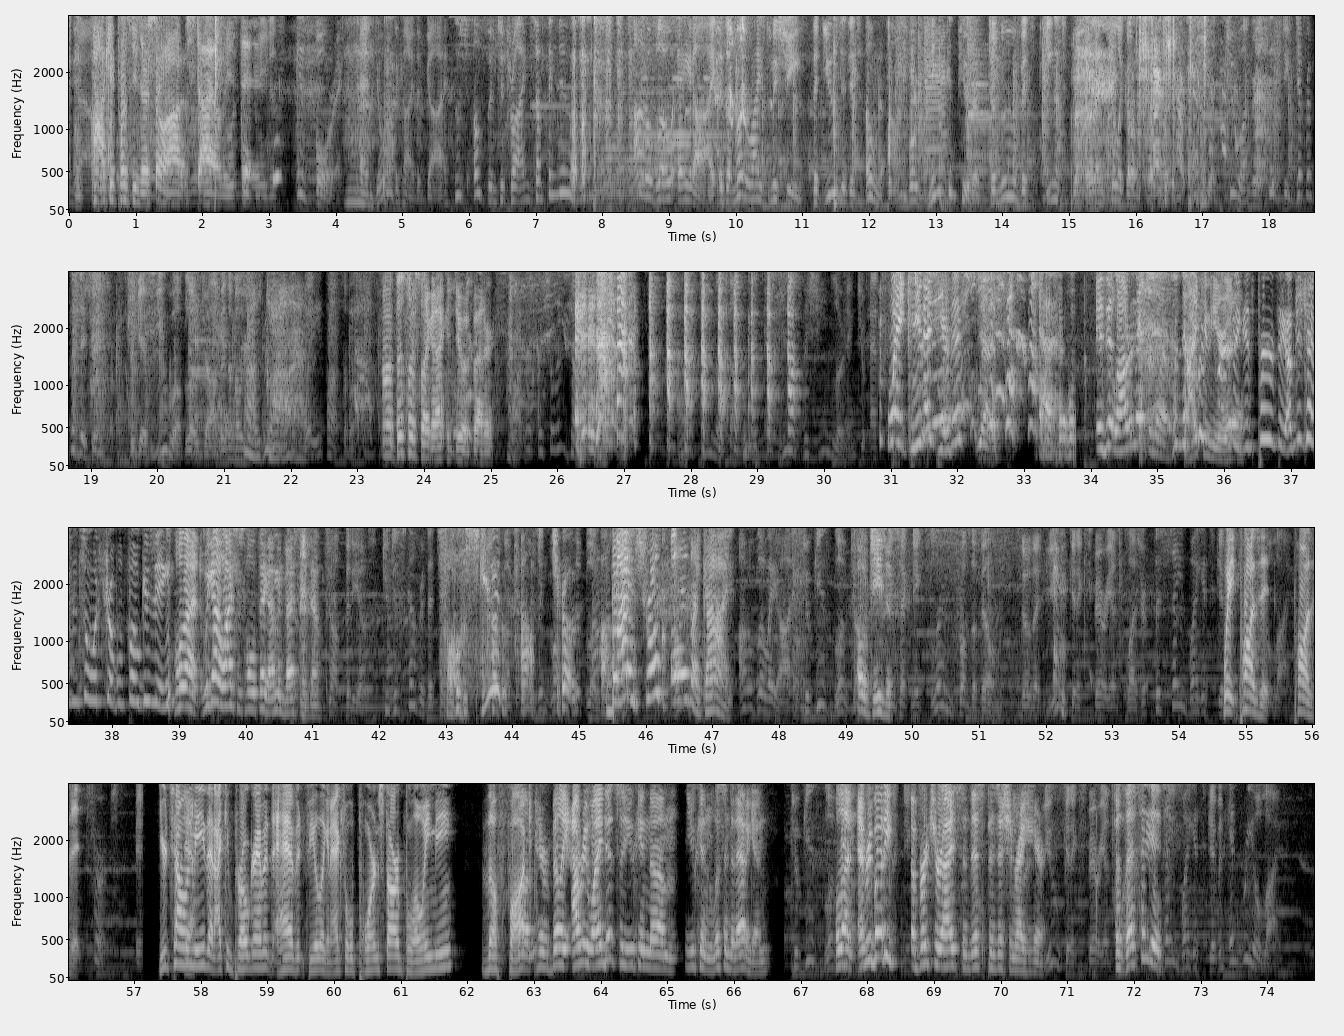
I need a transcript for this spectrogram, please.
a now Pocket pussies are so out of style these days. Penis is boring, and you're the kind of guy who's open to trying something new. AutoBlow AI is a motorized machine that uses its own onboard mini computer to move its penis gripper and silicone with 250 different positions to give you a blowjob in the most oh, realistic way possible. Oh, this looks like I could do it better. Wait, can you guys hear this? Yes. Is it loud enough or no? I can hear perfect. it. It's perfect. I'm just having so much trouble focusing. Hold on. We gotta watch this whole thing. I'm invested now. to discover the Full stroke, top stroke. lots of blowjobs. Bottom stroke? Oh my god. AutoBlow AI to give blowjobs Oh, Jesus. using techniques learned from the films so that you can experience pleasure the same way it's given Wait, pause it. Pause it. First, it You're telling Yeah. me that I can program it to have it feel like an actual porn star blowing me? The fuck? Um, here, Billy, I'll rewind it so you can um you can listen to that again. to give blowjobs Hold on, everybody, avert your eyes to this position right here. You can experience Does that say it's- same way it's given in real life.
